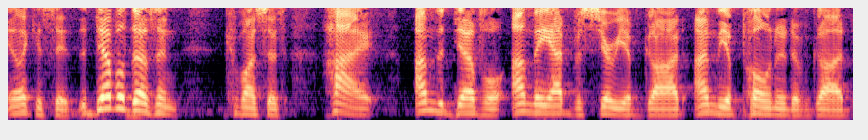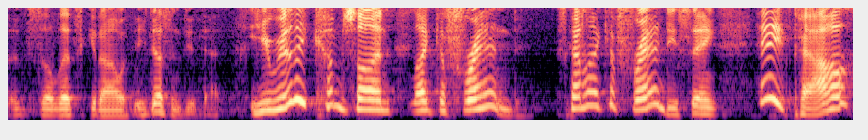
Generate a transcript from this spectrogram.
Like I said, the devil doesn't come on and says, Hi, I'm the devil. I'm the adversary of God. I'm the opponent of God. So let's get on with it. He doesn't do that. He really comes on like a friend. It's kind of like a friend. He's saying, Hey, pal,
